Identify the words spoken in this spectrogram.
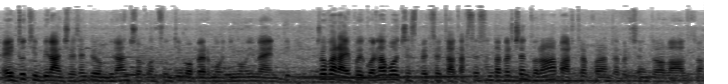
e in tutti i bilanci, ad esempio un bilancio consuntivo per di movimenti, troverai poi quella voce spezzettata al 60% da una parte e al 40% dall'altra.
